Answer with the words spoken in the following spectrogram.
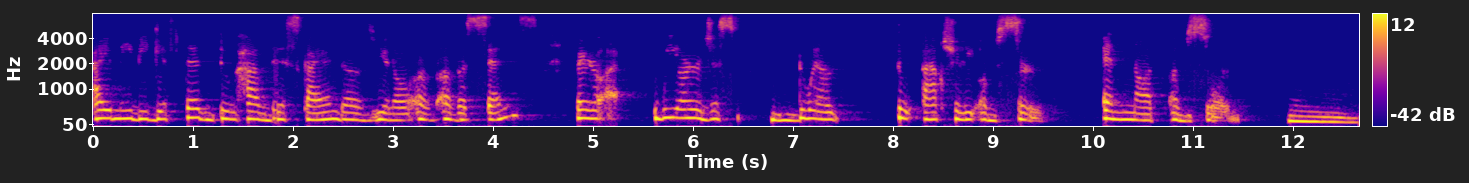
I may be gifted to have this kind of, you know, of, of a sense, pero uh, we are just dwelled to actually observe and not absorb. Mm.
